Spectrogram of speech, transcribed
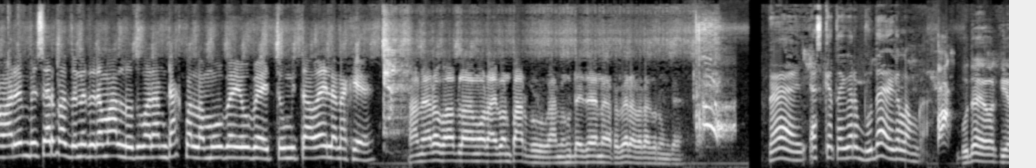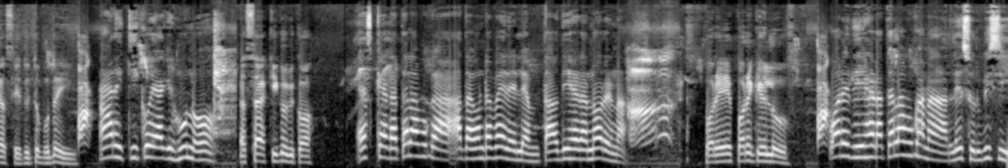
আমার এমবি চার পাঁচ জনে ধরে মারলো তোমার আমি ডাক পারলাম ও ভাই ও ভাই তুমি তাও আইলা না কে আমি আরও ভাবলাম আমার আইবন পারব আমি হুদাই যাই না আরও বেড়া বেড়া করুম গে। ভাই আজকে তো একবারে বুধা হয়ে গেলাম গা। বুধাই আর কি আছে? তুই তো বুধাই। আরে কি কই আগে হুনো আচ্ছা কি কবি ক? আজকে একটা তেলা পোকা আধা ঘণ্টা বাইরে এলাম তাও দিয়ে হেডা নড়ে না। পরে পরে কি হইল? পরে দিয়ে হেডা তেলা পোকা না লেসুর বিসি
